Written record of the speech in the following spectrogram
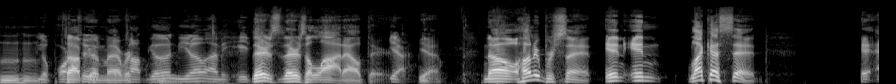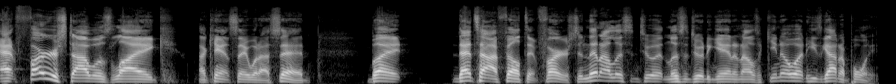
You know, Part Mm-hmm. Top Two, Gun Maverick. Top Gun. You know, I mean, it's There's just- there's a lot out there. Yeah. yeah, no, hundred percent. And and like I said, at first I was like, I can't say what I said, but that's how I felt at first. And then I listened to it and listened to it again, and I was like, you know what? He's got a point.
